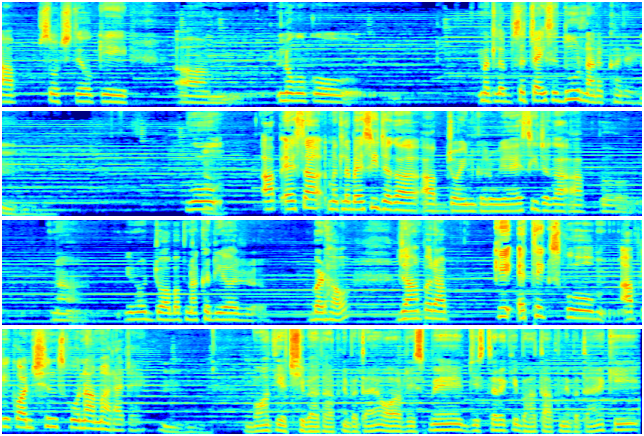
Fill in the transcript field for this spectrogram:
आप सोचते हो कि लोगों को मतलब सच्चाई से दूर ना रखा जाए हम्म, वो हाँ। आप ऐसा मतलब ऐसी जगह आप ज्वाइन करो या ऐसी जगह आप अपना यू नो जॉब अपना करियर बढ़ाओ जहाँ पर आपके एथिक्स को आपके कॉन्शियंस को ना मारा जाए हम्म। बहुत ही अच्छी बात आपने बताया और इसमें जिस तरह की बात आपने बताया कि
